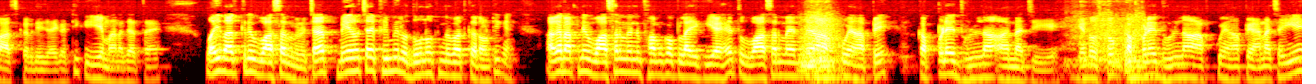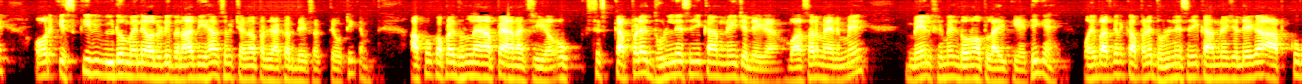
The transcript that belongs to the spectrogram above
पास कर दिया जाएगा। ठीक है, ये माना जाता है। वही बात करें वाशर मैन चाहे मेल हो, चाहे फीमेल हो, दोनों की मैं बात कर रहा हूँ, ठीक है? अगर आपने वाशर मैन फॉर्म को अप्लाई किया है तो वाशर मैन में आपको यहाँ पे कपड़े धुलना आना चाहिए। या दोस्तों? कपड़े धुलना आपको यहाँ पे आना चाहिए और इसकी भी वीडियो मैंने ऑलरेडी बना दी है, आप सभी चैनल पर जाकर देख सकते हो, ठीक है? आपको कपड़े धुलना यहाँ पे आना चाहिए। और सिर्फ़ कपड़े धुलने से ही काम नहीं चलेगा। वाशर मैन में मेल, फीमेल दोनों अप्लाई किए ठीक है? वही बात करें कपड़े धुलने से ही काम नहीं चलेगा। आपको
